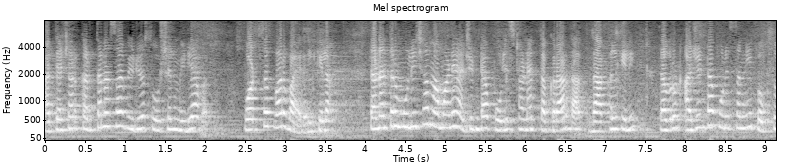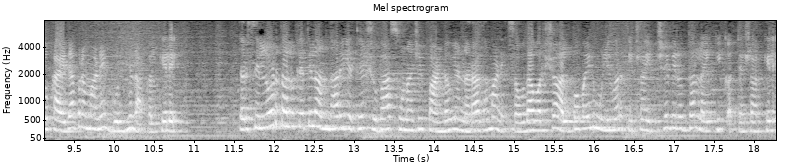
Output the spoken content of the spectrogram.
अत्याचार करतानाचा व्हिडिओ सोशल मीडियावर व्हॉट्सअपवर व्हायरल केला. त्यानंतर मुलीच्या मामाने अजिंठा पोलीस ठाण्यात तक्रार दा दाखल केली. त्यावरून अजिंठा पोलिसांनी पोक्सो कायद्याप्रमाणे गुन्हे दाखल केले. तर सिल्लोड तालुक्यातील अंधारी येथे सुभाष सोनाजी पांडव या नराधमाने चौदा वर्ष अल्पवयीन मुलीवर तिच्या इच्छेविरुद्ध लैंगिक अत्याचार केले.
